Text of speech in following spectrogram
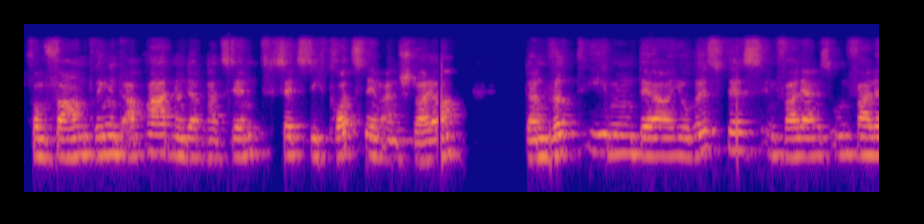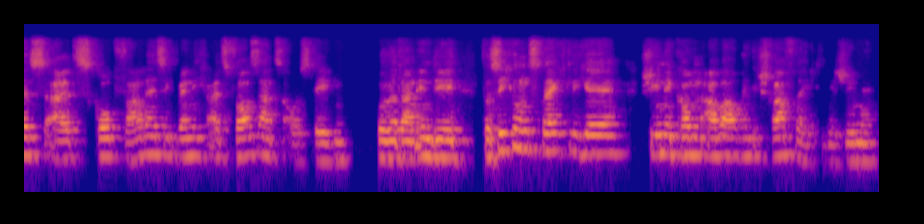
vom Fahren dringend abraten und der Patient setzt sich trotzdem an Steuer, dann wird ihm der Jurist es im Falle eines Unfalles als grob fahrlässig, wenn nicht als Vorsatz auslegen wo wir dann in die versicherungsrechtliche Schiene kommen, aber auch in die strafrechtliche Schiene.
